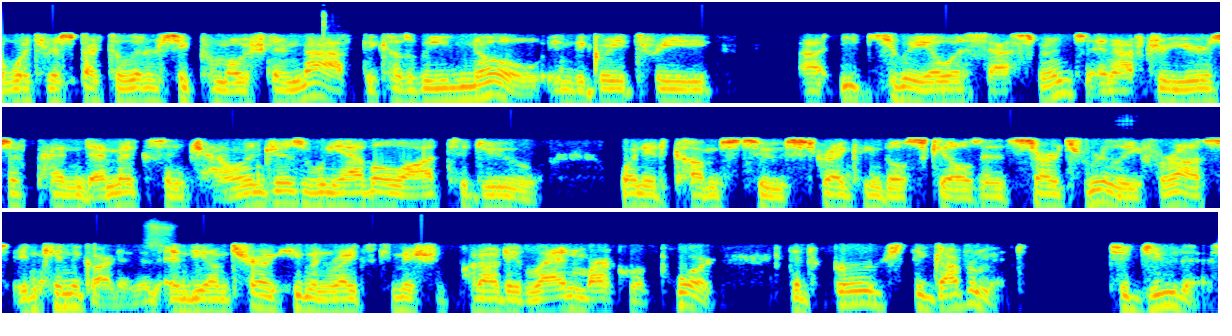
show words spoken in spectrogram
with respect to literacy promotion and math, because we know in the grade three uh, EQAO assessment and after years of pandemics and challenges, we have a lot to do when it comes to strengthening those skills. And it starts really for us in kindergarten. And, and the Ontario Human Rights Commission put out a landmark report that urged the government to do this.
